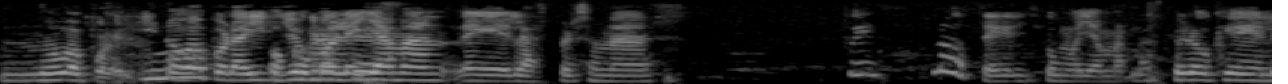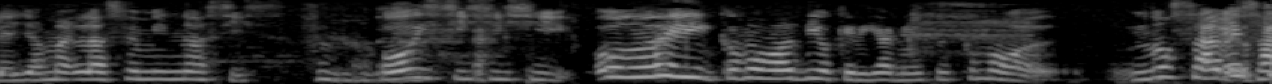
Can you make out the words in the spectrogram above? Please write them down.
no va por ahí. Y no O- va por ahí. O Yo como le llaman eh, las personas, sé cómo llamarlas, pero que le llaman las feminazis. Ay, sí, sí, sí. Ay, cómo odio que digan eso. Es como, no sabes, Es o sea,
